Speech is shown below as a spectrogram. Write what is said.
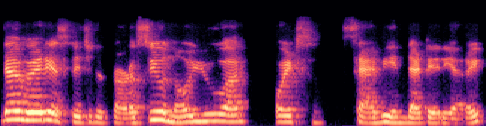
there are various digital products. You know you are quite savvy in that area right?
